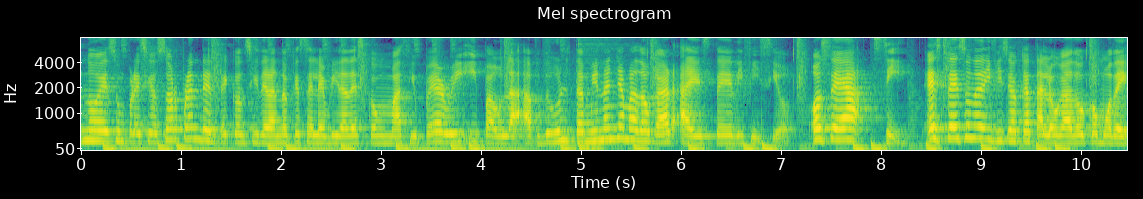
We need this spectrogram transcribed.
no es un precio sorprendente considerando que celebridades como Matthew Perry y Paula Abdul también han llamado hogar a este edificio. O sea, sí, este es un edificio catalogado como de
